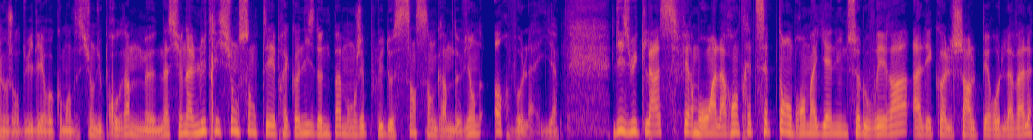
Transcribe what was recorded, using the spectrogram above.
Aujourd'hui, les recommandations du programme national nutrition santé préconisent de ne pas manger plus de 500 grammes de viande hors volaille. 18 classes fermeront à la rentrée de septembre en Mayenne. Une seule ouvrira à l'école Charles Perrault de Laval.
